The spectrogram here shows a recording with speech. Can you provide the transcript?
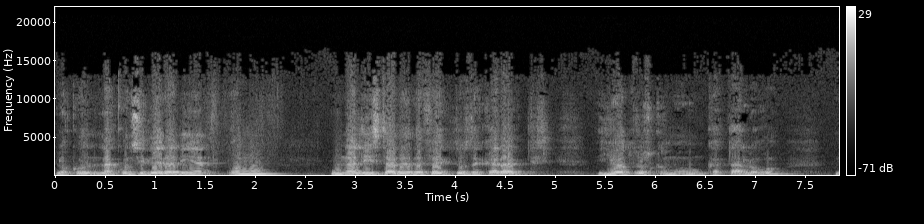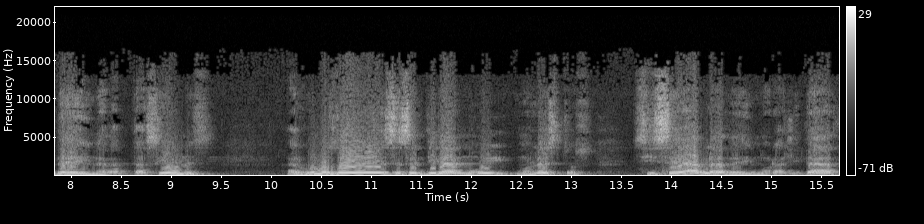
la considerarían como una lista de defectos de carácter y otros como un catálogo de inadaptaciones algunos de se sentirán muy molestos si se habla de inmoralidad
